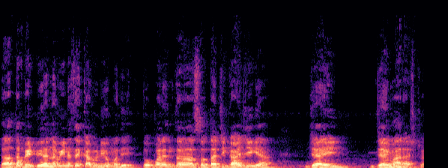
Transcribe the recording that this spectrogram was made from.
तर आता भेटूया नवीनच एका व्हिडिओमध्ये तोपर्यंत स्वतःची काळजी घ्या. जय हिंद जय महाराष्ट्र.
